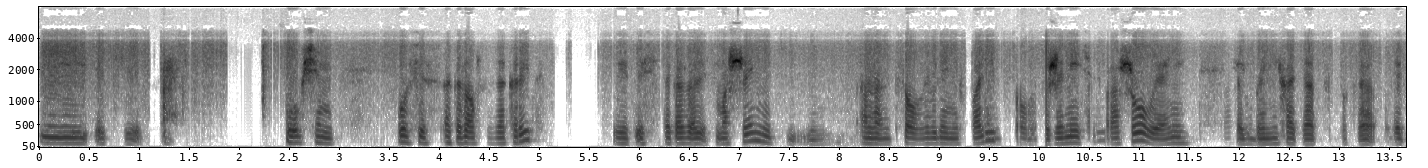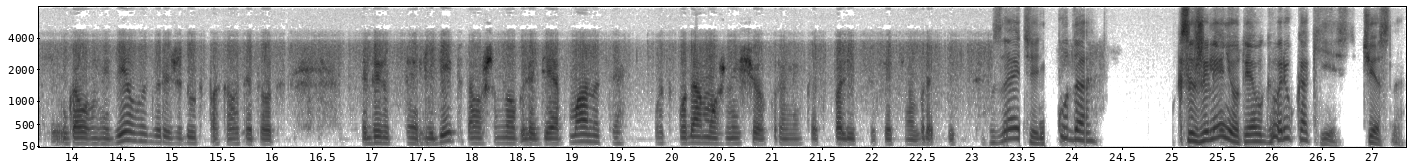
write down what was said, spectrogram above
и эти... В общем, офис оказался закрыт, и, то есть оказались мошенники, она написала заявление в полицию, уже месяц прошел, и они как бы не хотят пока эти уголовные дела, говорит, ждут, пока вот это вот соберутся людей, потому что много людей обмануты. Вот куда можно еще, кроме как в полицию, с этим обратиться? Вы знаете, никуда. К сожалению, вот я говорю как есть, честно.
